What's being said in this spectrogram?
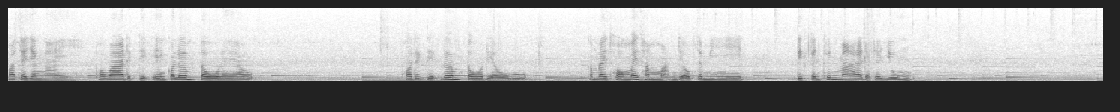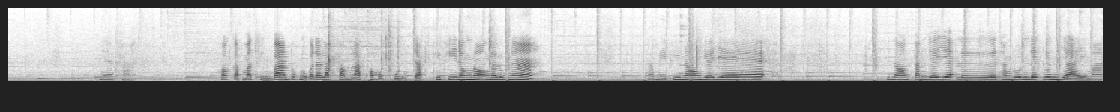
ว่าจะยังไง เพราะว่าเด็กๆเองก็เริ่มโตแล้ว พอเด็กๆเริ่มโตเดี๋ยวกำไรทองไม่ทำหมันเดี๋ยวจะมีติดกันขึ้นมาแล้วเดี๋ยวจะยุ่ง เนี่ยค่ะ พอกลับมาถึงบ้านพวกหนูก็ได้รับความรักความอบอุ่นจากพี่ๆน้องๆนะลูกนะเรามีพี่น้องเยอะแยะ พี่น้องกันเยอะแยะเลยทั้งรุ่นเล็กรุ่นใหญ่มา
